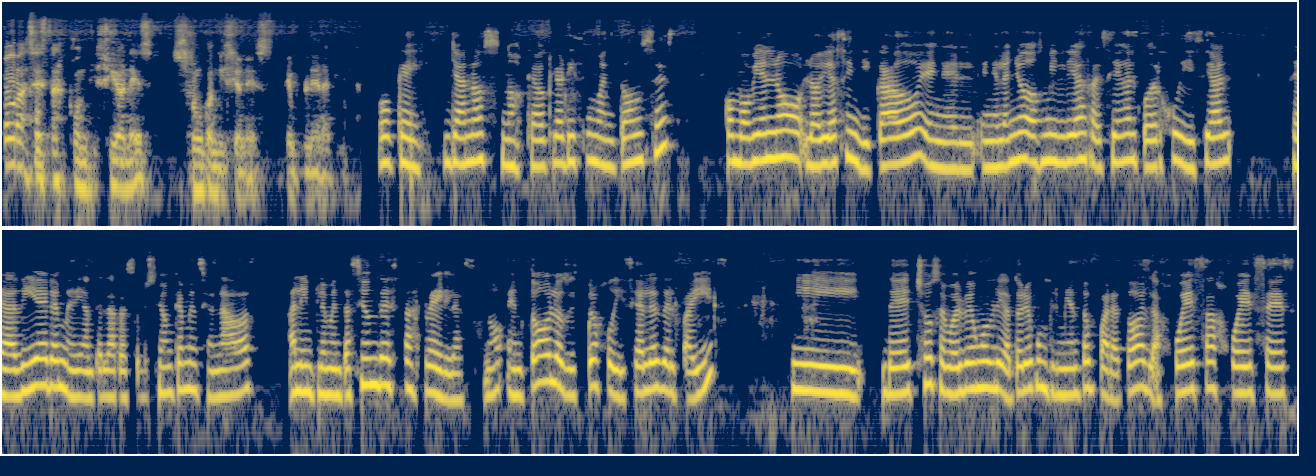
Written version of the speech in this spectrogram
Todas estas condiciones son condiciones de vulnerabilidad. Ok, ya nos, nos quedó clarísimo entonces. Como bien lo, lo habías indicado, en el, en el año 2010 recién el Poder Judicial se adhiere mediante la resolución que mencionabas a la implementación de estas reglas, ¿no? En todos los distritos judiciales del país y de hecho se vuelve un obligatorio cumplimiento para todas las juezas, jueces,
